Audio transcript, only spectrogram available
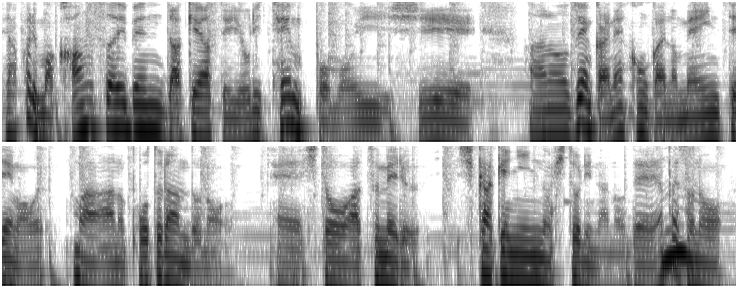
やっぱりまあ関西弁だけあってよりテンポもいいし、あの前回ね、今回のメインテーマを、まああのポートランドの、えー人を集める仕掛け人の一人なので、やっぱりその、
